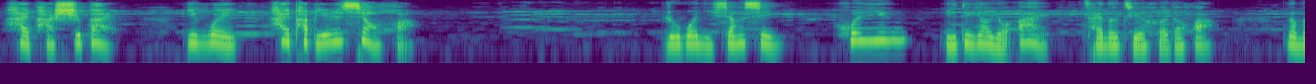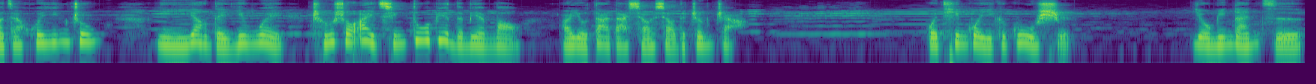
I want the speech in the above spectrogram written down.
害怕失败，因为害怕别人笑话。如果你相信婚姻一定要有爱才能结合的话，那么在婚姻中，你一样得因为承受爱情多变的面貌而有大大小小的挣扎。我听过一个故事，有名男子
